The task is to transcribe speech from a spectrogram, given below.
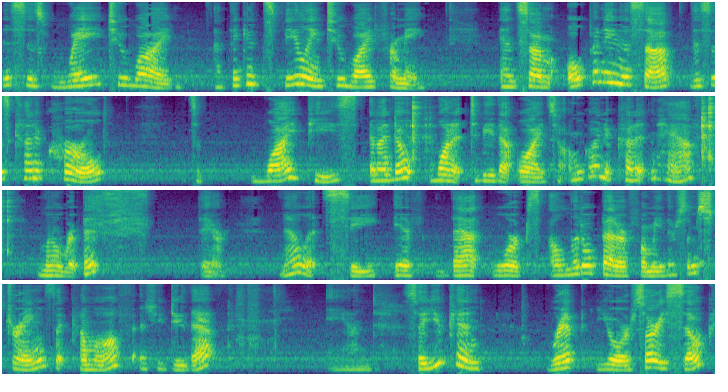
This is way too wide. I think it's feeling too wide for me. And so I'm opening this up. This is kind of curled. It's a wide piece, and I don't want it to be that wide, so I'm going to cut it in half. I'm going to rip it. There. Now let's see if that works a little better for me. There's some strings that come off as you do that. And so you can rip your sari silk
